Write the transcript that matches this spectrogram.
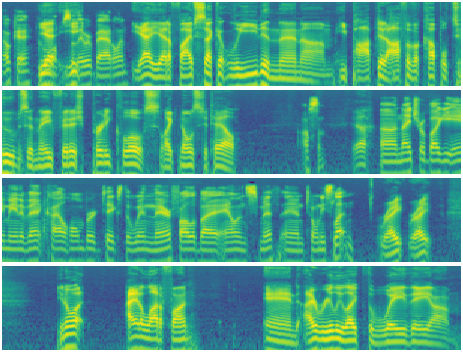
Okay. Cool. Yeah, So he- they were battling. Yeah, he had a five second lead, and then um, he popped it off of a couple tubes, and they finished pretty close, like nose to tail. Awesome. Yeah. Uh, Nitro Buggy A main event. Kyle Holmberg takes the win there, followed by Alan Smith and Tony Sletton. Right, right. You know what? I had a lot of fun, and I really liked the way they um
